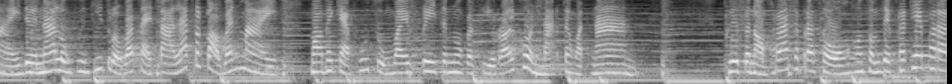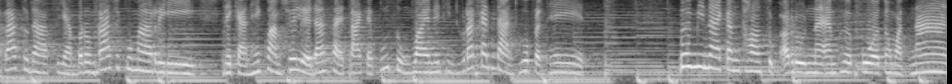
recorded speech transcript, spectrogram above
มัย เดินหน้าลงพื้นที่ตรวจวัดสายตาและประกอบแว่นใหม่มอบให้แก่ผู้สูงวัยฟรีจำนวนกว่า 400 คนณจังหวัดน่านเพื่อสนองพระราชประสงค์ของสมเด็จพระเทพรัตนราชสุดาสยามบรมราชกุมารี ในการให้ความช่วยเหลือด้านสายตาแก่ผู้สูงวัยในถิ่นทุรกันดารทั่วประเทศ โดยมีนายกำธรสุขอรุณนายอำเภอปัวจังหวัดน่าน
